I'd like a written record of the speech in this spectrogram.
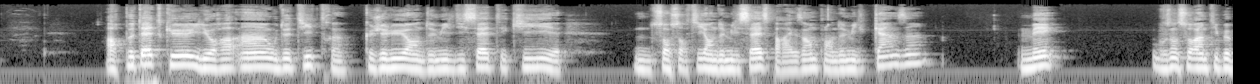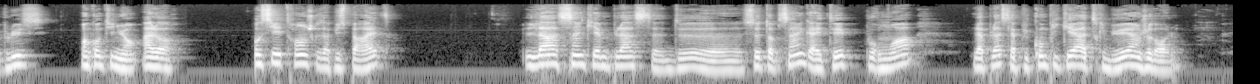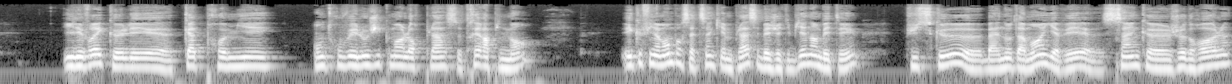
Alors peut-être qu'il y aura un ou deux titres que j'ai lus en 2017 et qui sont sortis en 2016 par exemple, en 2015, mais vous en saurez un petit peu plus en continuant. Alors, aussi étrange que ça puisse paraître, la cinquième place de euh, ce top 5 a été pour moi la place la plus compliquée à attribuer à un jeu de rôle. Il est vrai que les quatre premiers ont trouvé logiquement leur place très rapidement, et que finalement pour cette cinquième place, eh ben, j'étais bien embêté, puisque euh, bah, notamment il y avait euh, cinq euh, jeux de rôle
